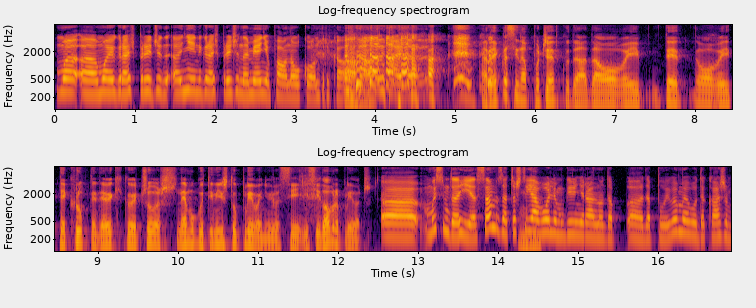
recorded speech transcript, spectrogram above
moj, a, moj igrač pređe, a, njen igrač pređe na meni, pa ona u kontri kao. Rekla si na početku da, da ovaj, te, ovaj, te krupne devojke koje čuvaš ne mogu ti ništa u plivanju ili si, ili si dobar plivač? A, mislim da jesam, zato što ja volim generalno da, da plivam. Evo da kažem,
